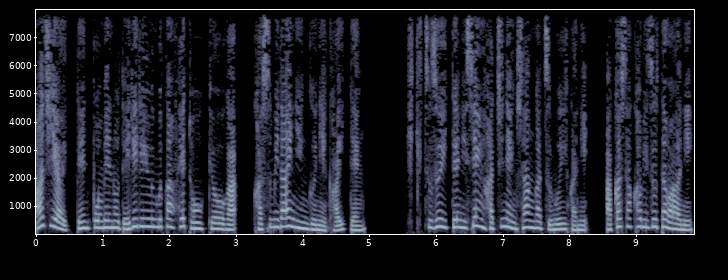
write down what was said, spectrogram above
アジア1店舗目のデリリウムカフェ東京が霞ダイニングに開店。引き続いて2008年3月6日に赤坂ビズタワーに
